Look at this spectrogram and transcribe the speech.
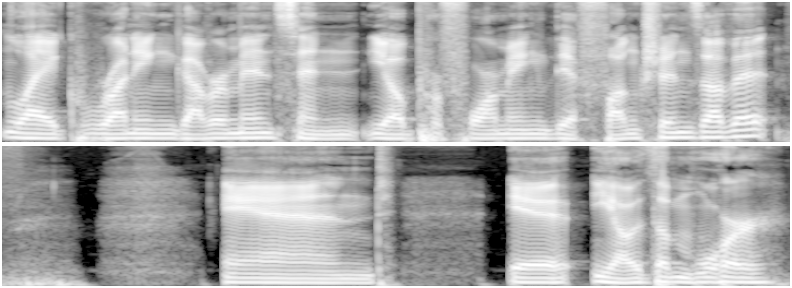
like running governments and you know performing the functions of it and it you know the more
